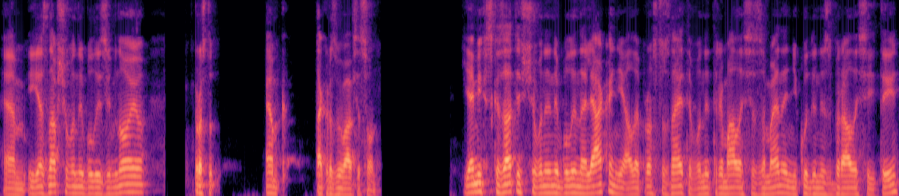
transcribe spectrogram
Ем, і я знав, що вони були зі мною. Просто ем, так розвивався сон. Я міг сказати, що вони не були налякані, але просто, знаєте, вони трималися за мене, нікуди не збиралися йти.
